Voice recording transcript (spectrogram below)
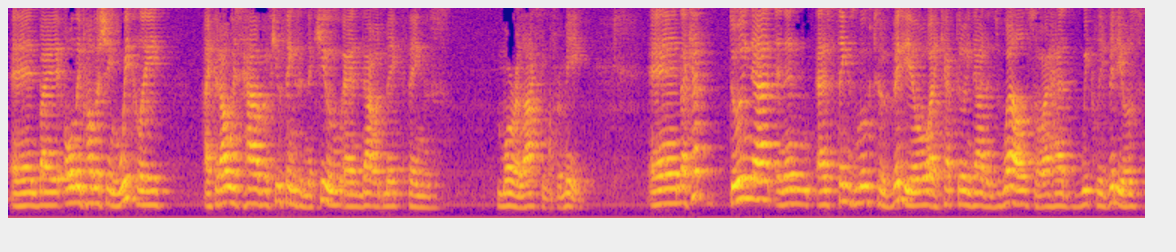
And by only publishing weekly, I could always have a few things in the queue and that would make things more relaxing for me. And I kept doing that, and then as things moved to video, I kept doing that as well. So I had weekly videos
